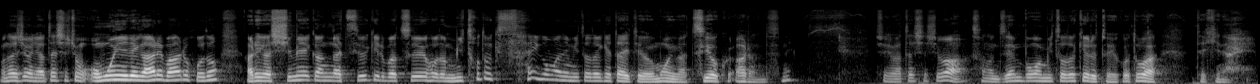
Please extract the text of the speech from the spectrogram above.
同じように私たちも思い入れがあればあるほど、あるいは使命感が強ければ強いほど、見届け、最後まで見届けたいという思いは強くあるんですね。しかし私たちはその全貌を見届けるということはできない。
